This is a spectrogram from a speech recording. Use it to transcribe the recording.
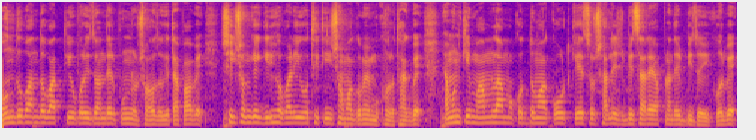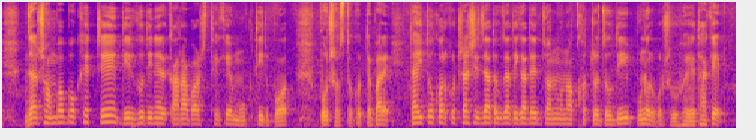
বন্ধু বান্ধব আত্মীয় পরিজনদের পূর্ণ সহযোগিতা পাবে। সেই সঙ্গে গৃহবাড়ি, অতিথি সমাগমে মুখর থাকবে। এমনকি মামলা, মোকদ্দমা, কোর্ট কেস ও সালিশ বিচারে আপনাদের বিজয়ী করবে, যা সম্ভাব্য ক্ষেত্রে দীর্ঘদিনের কারাবাস থেকে মুক্তির পথ প্রশস্ত করতে পারে। তাই তো কর্কট রাশি জাতক জাতিকাদের জন্ম নক্ষত্র যদি পুনর্বসু হয়ে থাকে।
